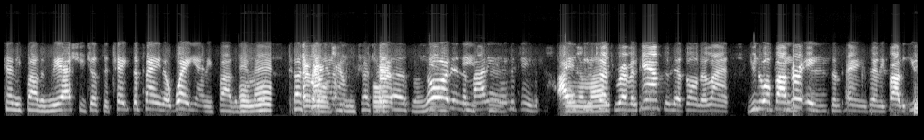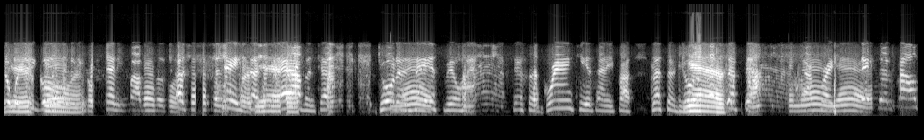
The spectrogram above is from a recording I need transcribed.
Honey Father, we ask you just to take the pain away, Honey Father. Amen. Touch her family, touch her husband. Lord, in the mighty name of Jesus, I ask you to touch Reverend Hampton that's on the line. You know about her aches and pains, Honey Father. You know what Yes, she goes through, Honey Father. Yes, So Lord. touch Shay, touch Yes. Alvin, touch daughter in Amen. Maysville. Bless her grandkids, Honey Father. Bless her daughter. Yes. Touch that family. I Amen. pray. Yes. Make that house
